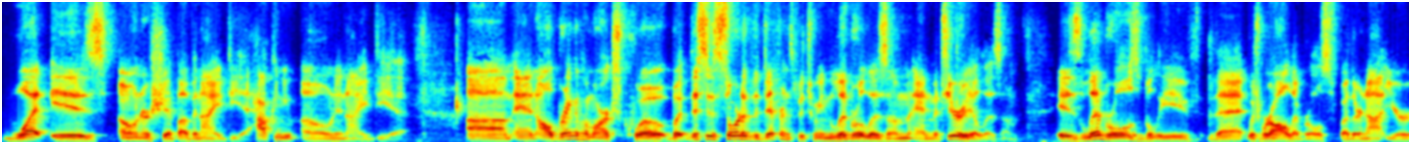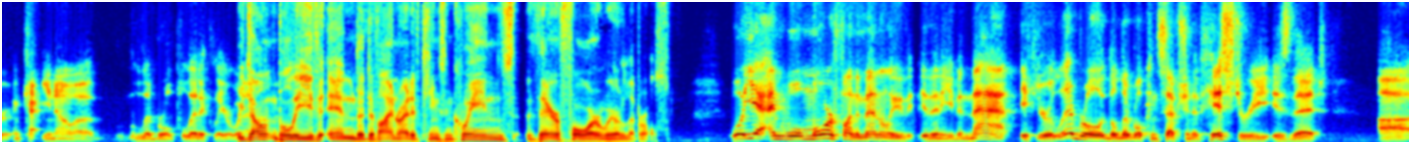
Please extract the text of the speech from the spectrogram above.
what is ownership of an idea? How can you own an idea? Um, and I'll bring up a Marx quote, but this is sort of the difference between liberalism and materialism. Is liberals believe that, which we're all liberals, whether or not you're, you know, a liberal politically or whatever. We don't believe in the divine right of kings and queens, therefore we're liberals. Well, yeah, and well, more fundamentally than even that, if you're a liberal, the liberal conception of history is that uh,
